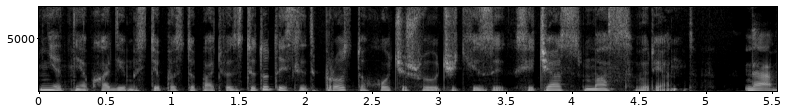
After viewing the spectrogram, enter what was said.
нет необходимости поступать в институт, если ты просто хочешь выучить язык. Сейчас масса вариантов. Да,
